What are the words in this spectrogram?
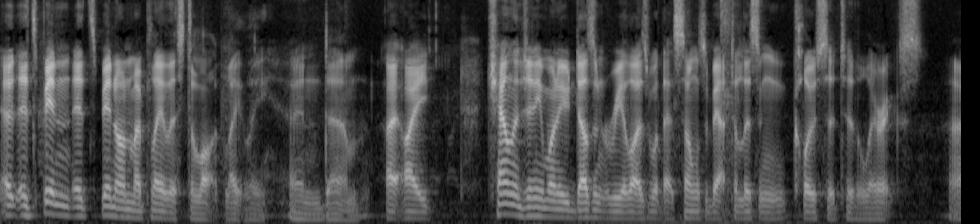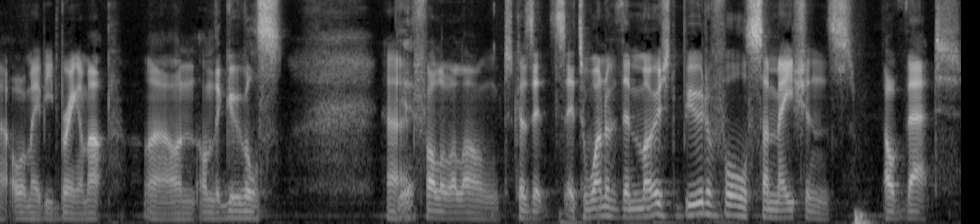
it's been it's been on my playlist a lot lately, and um, I, I challenge anyone who doesn't realize what that song's about to listen closer to the lyrics, uh, or maybe bring them up uh, on on the Googles. Uh, and follow along because it's it's one of the most beautiful summations of that.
